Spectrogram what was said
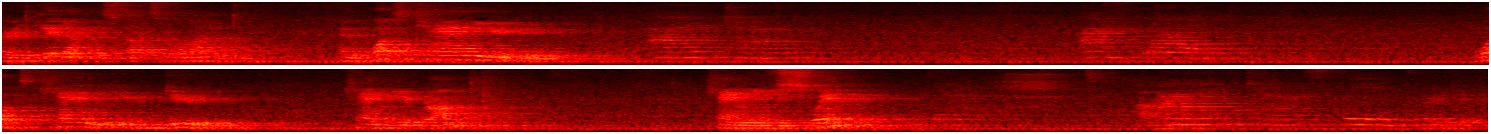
Very good. I'm going to start with one. And what can you do? What can you do? Can you run? Can you swim? Um, very good.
